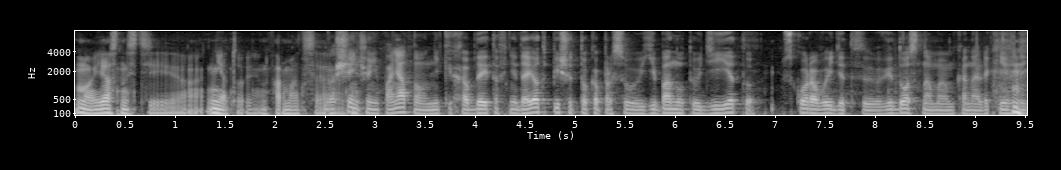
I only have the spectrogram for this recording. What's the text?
ну, ясности э, нету информации. Вообще ничего не понятно, он никаких апдейтов не дает, пишет только про свою ебанутую диету, Скоро выйдет видос на моем канале Книжный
